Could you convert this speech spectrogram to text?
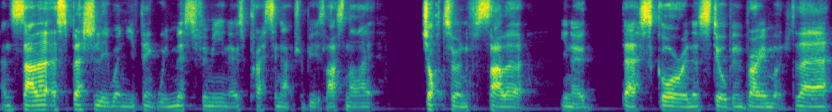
and Salah, especially when you think we missed Firmino's pressing attributes last night? Jota and Salah, you know, their scoring has still been very much there.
